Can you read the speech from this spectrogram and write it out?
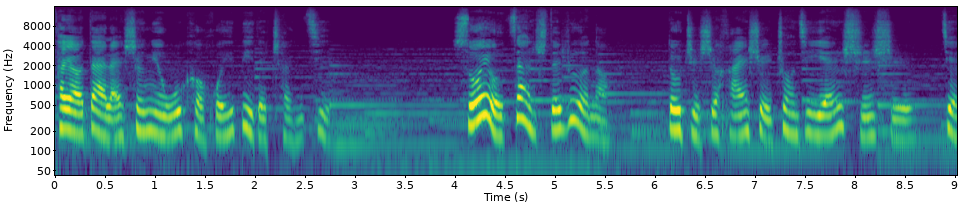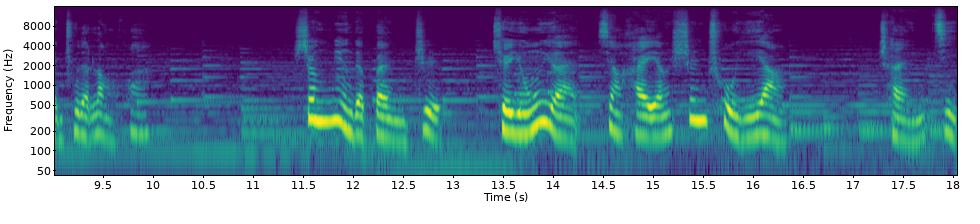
它要带来生命无可回避的沉寂。所有暂时的热闹。都只是海水撞击岩石时溅出的浪花，生命的本质却永远像海洋深处一样沉寂。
